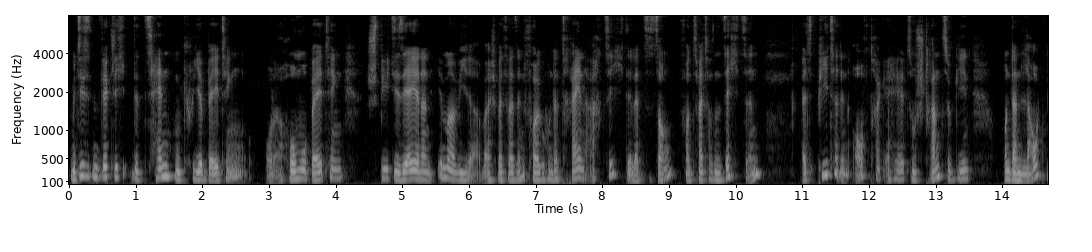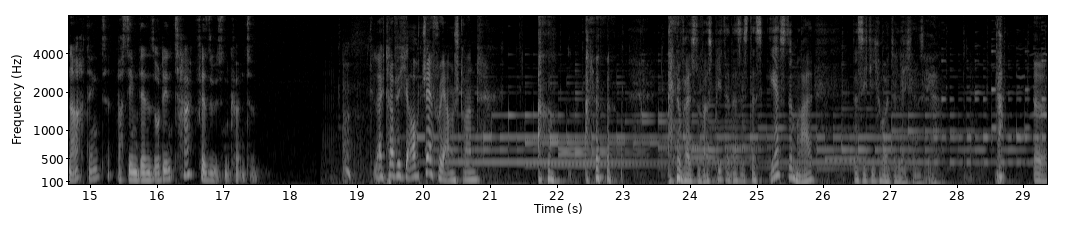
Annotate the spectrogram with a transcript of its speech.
Mit diesem wirklich dezenten Queerbaiting oder Homo-Baiting spielt die Serie dann immer wieder, beispielsweise in Folge 183, der letzte Song von 2016, als Peter den Auftrag erhält, zum Strand zu gehen und dann laut nachdenkt, was ihm denn so den Tag versüßen könnte. Hm, vielleicht treffe ich ja auch Jeffrey am Strand. weißt du was, Peter? Das ist das erste Mal, dass ich dich heute lächeln sehe. Ja. Äh,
